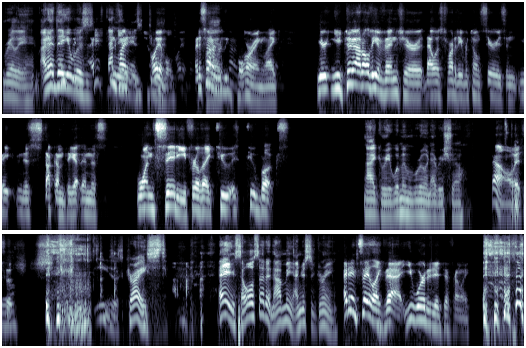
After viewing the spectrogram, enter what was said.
Really, I didn't think it was. I just didn't find it as enjoyable. I just found it really boring. Like you you took out all the adventure that was part of the original series and made and just stuck them together in this one city for like two two books. I agree. Women ruin every show. No, it's a, Jesus Christ. hey, Solo said it, not me. I'm just agreeing. I didn't say it like that. You worded it differently.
